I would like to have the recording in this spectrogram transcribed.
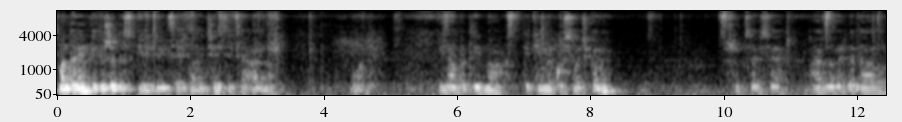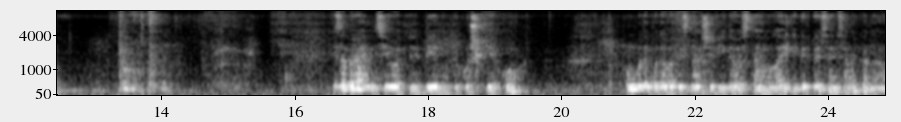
Мандаринки дуже доспілі, дивіться, як вони чистяться гарно. От. І нам потрібно такими кусочками, щоб це все гарно виглядало. І забираємо цю от білу таку шкірку. Кому буде подобатись наше відео, ставимо лайк і підписуємося на канал.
